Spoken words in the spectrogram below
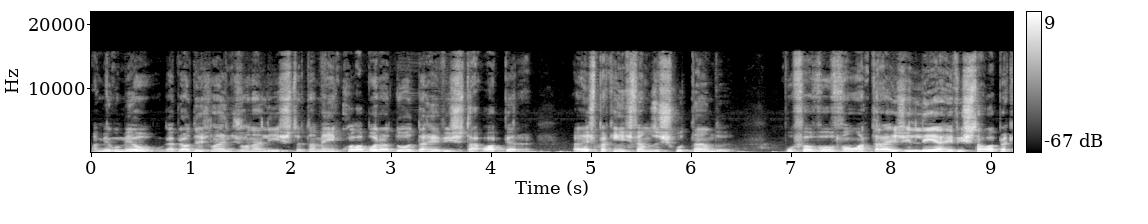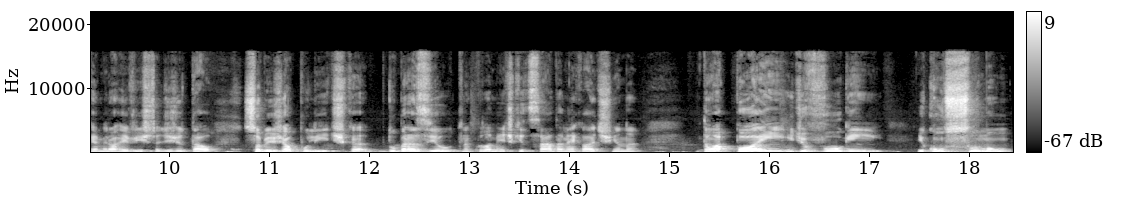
amigo meu, Gabriel Deslande, jornalista também, colaborador da revista Ópera. Aliás, para quem estiver nos escutando, por favor, vão atrás de ler a revista Ópera, que é a melhor revista digital sobre geopolítica do Brasil, tranquilamente, que está da América Latina. Então apoiem e divulguem e consumam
